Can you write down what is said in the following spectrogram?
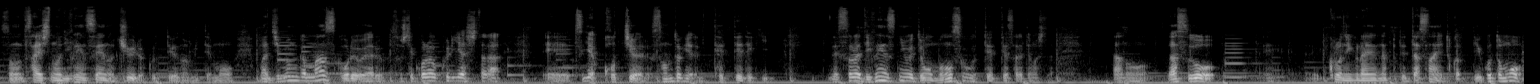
その最初のディフェンスへの注力っていうのを見ても、まあ、自分がまずこれをやる。そしてこれをクリアしたら、えー、次はこっちをやる。その時は徹底的。でそれはディフェンスにおいてもものすごく徹底されてました。あのラスを、クロージングラインナップで出さないとかっていうことも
